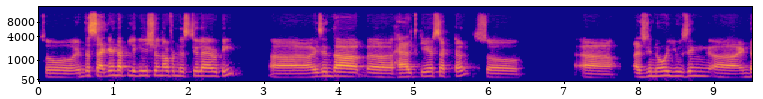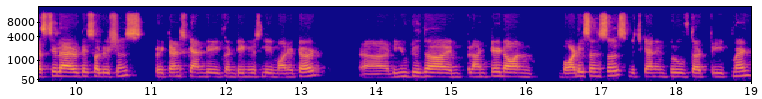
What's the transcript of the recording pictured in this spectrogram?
So in the second application of industrial iot uh, is in the uh, healthcare sector. So uh, as you know, using industrial IoT solutions, patents can be continuously monitored due to the implanted on body sensors, which can improve the treatment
